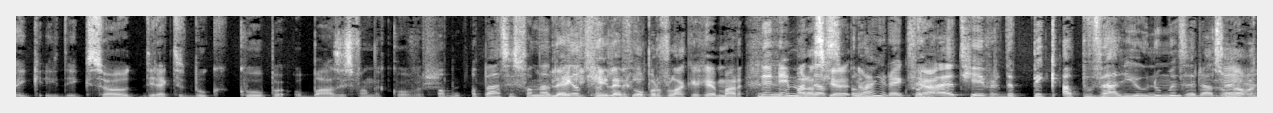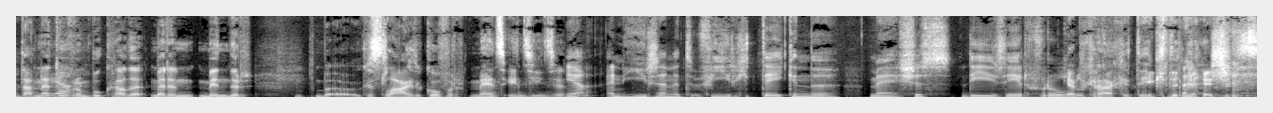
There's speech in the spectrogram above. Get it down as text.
Ik, ik, zou direct het boek kopen op basis van de cover. Op, op basis van dat Lijkt ik heel erg oppervlakkig, hè? Maar, nee, nee, maar, dat is belangrijk voor de uitgever. De pick-up value noemen ze dat. Dus omdat we het daarnet over een boek hadden met een minder eh, geslaagde cover, mijns inziens. Hè? Ja, en hier zijn het vier getekende meisjes die zeer vrolijk... Ik heb graag getekende meisjes.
